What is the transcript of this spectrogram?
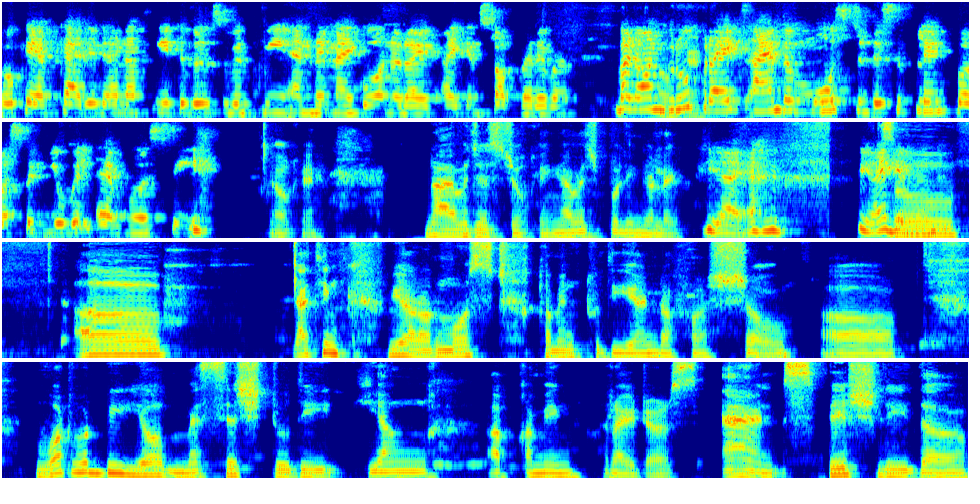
okay, I've carried enough eatables with me, and then I go on a ride. I can stop wherever. But on group rides, I am the most disciplined person you will ever see. Okay. No, I was just joking. I was pulling your leg. yeah, yeah, yeah. I get so uh, I think we are almost coming to the end of our show. Uh, what would be your message to the young upcoming riders and especially the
